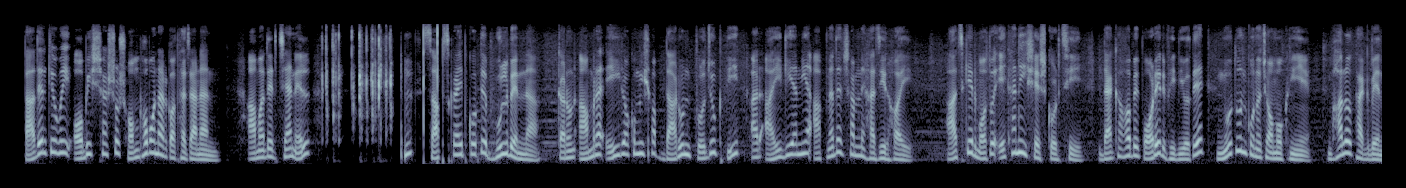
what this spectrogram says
তাদেরকেও এই অবিশ্বাস্য সম্ভাবনার কথা জানান। আমাদের চ্যানেল সাবস্ক্রাইব করতে ভুলবেন না, কারণ আমরা এই রকমই সব দারুণ প্রযুক্তি আর আইডিয়া নিয়ে আপনাদের সামনে হাজির হয় আজকের মতো এখানেই শেষ করছি। দেখা হবে পরের ভিডিওতে নতুন কোনো চমক নিয়ে। ভালো থাকবেন।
